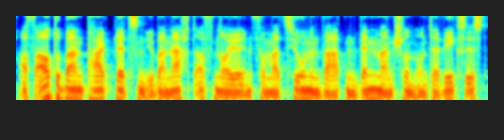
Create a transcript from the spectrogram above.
auf Autobahnparkplätzen über Nacht auf neue Informationen warten, wenn man schon unterwegs ist,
